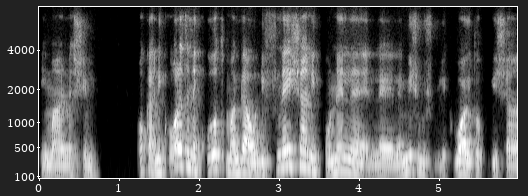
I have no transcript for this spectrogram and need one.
עם האנשים. אוקיי, אני קורא לזה נקודות מגע, עוד לפני שאני פונה ל, ל, למישהו בשביל לקבוע איתו פגישה,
